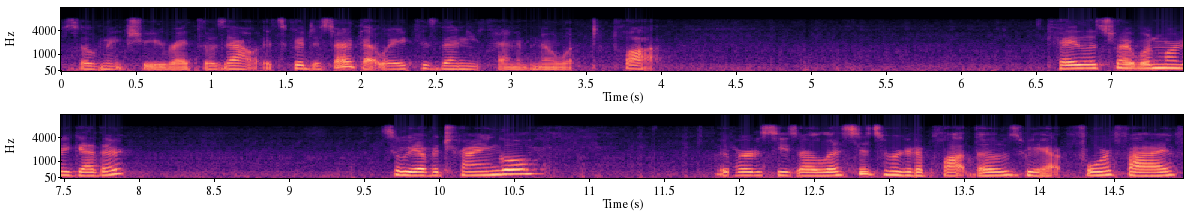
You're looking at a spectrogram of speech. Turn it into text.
So make sure you write those out. It's good to start that way because then you kind of know what to plot. Okay, let's try one more together. So we have a triangle the vertices are listed, so we're going to plot those. We got 4, 5.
